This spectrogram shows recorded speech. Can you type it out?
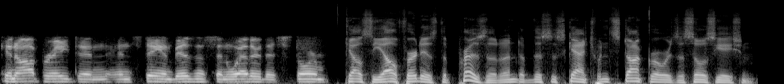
can operate and and stay in business and weather this storm. Kelsey Elford is the president of the Saskatchewan Stock Growers Association.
